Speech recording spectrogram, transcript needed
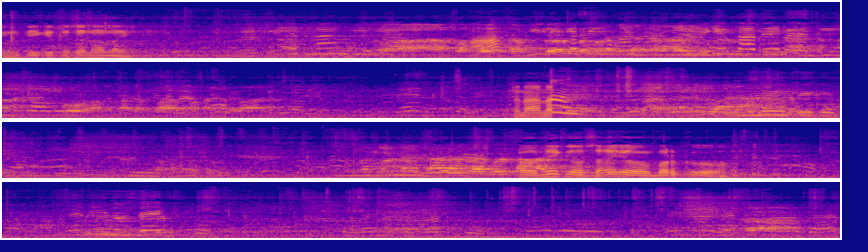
Yung ticket na sa nanay. Ticket man, gilid. Ha? Gilid kasi yung ano. Yung ticket natin, red. Gilid tayo. Sa nanay. Oh, dek, oh, sakay, oh, barko. oh. Kaninong deck? Sakay na sa barko. Ay, agad na agad.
